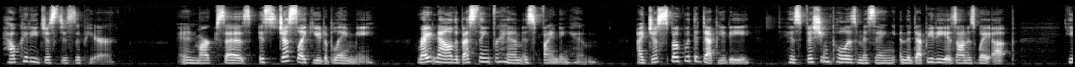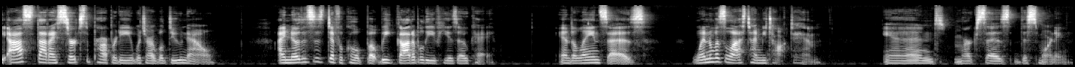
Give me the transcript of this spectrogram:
How could he just disappear? And Mark says, It's just like you to blame me. Right now, the best thing for him is finding him. I just spoke with the deputy. His fishing pole is missing, and the deputy is on his way up. He asked that I search the property, which I will do now. I know this is difficult, but we gotta believe he is okay. And Elaine says, When was the last time you talked to him? And Mark says, This morning.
